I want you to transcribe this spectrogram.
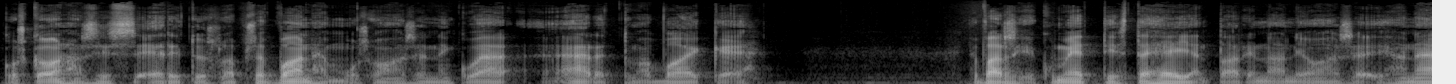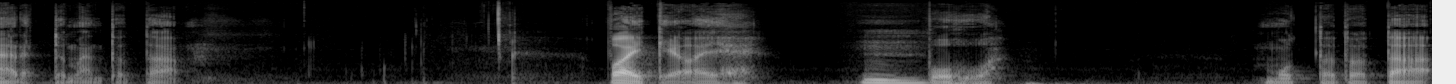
Koska onhan siis se erityislapsen vanhemmuus, onhan se niin kuin äärettömän vaikea. Ja varsinkin kun miettii sitä heidän tarinaa, niin onhan se ihan äärettömän tota, vaikea aihe hmm. puhua. Mutta tota,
